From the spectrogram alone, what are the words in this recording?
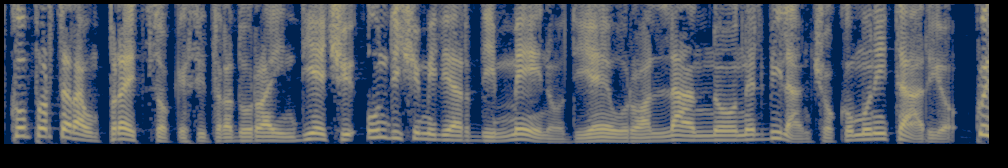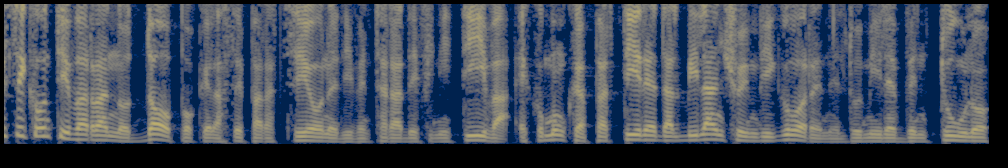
comporterà un prezzo che si tradurrà in 10-11 miliardi meno di euro all'anno nel bilancio comunitario. Questi conti varranno dopo che la separazione diventerà definitiva e comunque a partire partire dal bilancio in vigore nel 2021,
